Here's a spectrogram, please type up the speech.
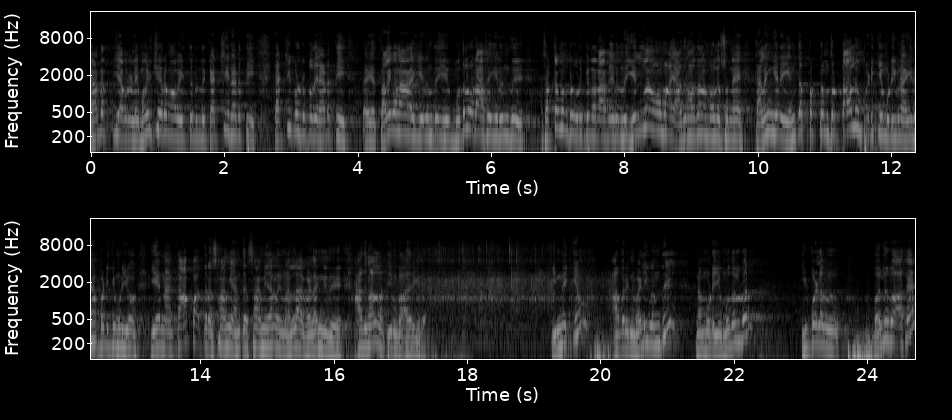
நடத்தி அவர்களை மகிழ்ச்சிகரமாக வைத்திருந்து கட்சி நடத்தி கட்சி கொண்டிருப்பதை நடத்தி தலைவனாக இருந்து முதல்வராக இருந்து சட்டமன்ற உறுப்பினராக இருந்து எல்லாமாய் அதனால தான் நான் முதல்ல சொன்னேன் கலைஞரை எந்த பக்கம் தொட்டாலும் படிக்க முடியும் நான் இதான் படிக்க முடியும். ஏன் நான் காப்பாற்றுற சாமி அந்த சாமி தான் எனக்கு நல்லா விளங்குது. அதனால நான் திமுக ஆதரிக்கிறேன். இன்னைக்கும் அவரின் வழி வந்து நம்முடைய முதல்வர் இவ்வளவு வலுவாக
